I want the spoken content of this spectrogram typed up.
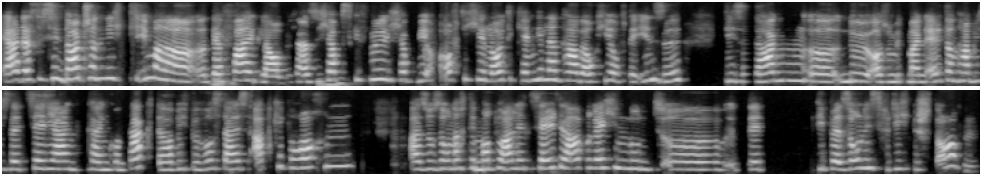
Ja, das ist in Deutschland nicht immer äh, der Fall, glaube ich. Also ich habe mhm. das Gefühl, ich habe, wie oft ich hier Leute kennengelernt habe, auch hier auf der Insel, die sagen, äh, nö, also mit meinen Eltern habe ich seit zehn Jahren keinen Kontakt, da habe ich bewusst alles abgebrochen also so nach dem Motto, alle Zelte abbrechen und äh, de, die Person ist für dich gestorben.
